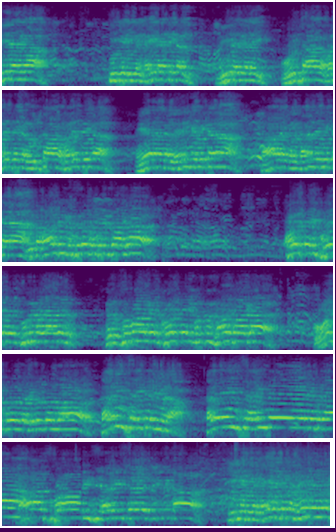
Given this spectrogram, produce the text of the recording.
வீரர்கள்? சீக்கிரம் கைதட்டுங்கள் வீரர்களை உற்சாகப்படுத்துங்கள் உற்சாகப்படுத்துங்கள் நேரங்கள் நெருங்கி விட்டன. காலங்கள் கடந்து விட்டன. இந்த நாட்டுக்கு சிறப்பு பரிசாக கோட்டை போர் உரிமையாளர் திரு சுமாகர் கோட்டை முத்து சார்பாக ஒன்றல்ல இரண்டல்ல கடைசி ஐந்து நிமிடா. கடைசி ஐந்து நிமிடா. ஆஸ்வாரிசி ஐந்து நிமிடா. நீங்கள் கைதட்டுங்கள் வீரர்களை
